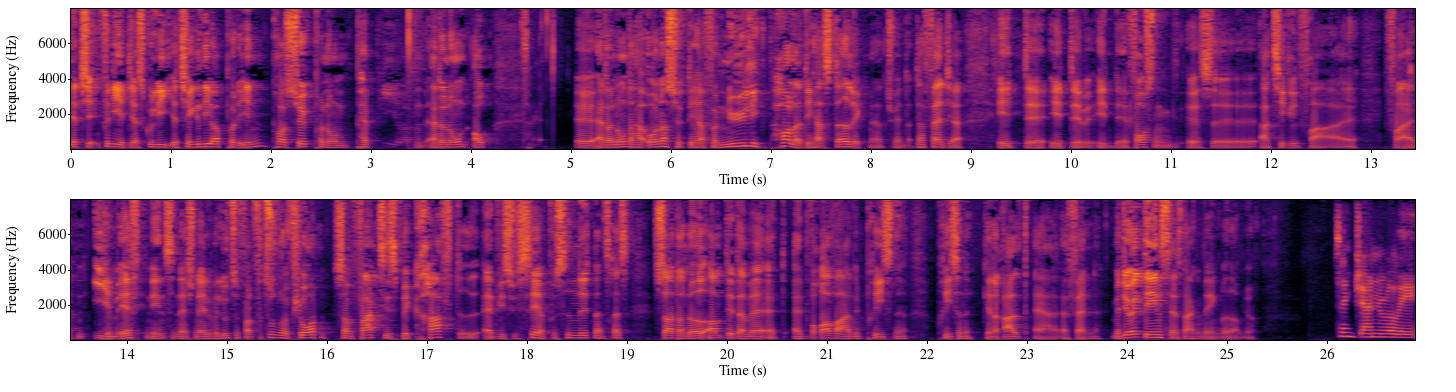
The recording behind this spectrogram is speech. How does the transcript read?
jeg, tjek, fordi at jeg, skulle lige, jeg tjekkede lige op på det inden, prøv at søge på nogle papirer. Er der nogen... Oh, øh, er der nogen, der har undersøgt det her for nylig? Holder det her stadigvæk med trend? Og der fandt jeg et, øh, et, øh, et, et, øh, forskningsartikel fra, fra den IMF, den internationale valutafond, fra 2014, som faktisk bekræftede, at hvis vi ser på siden 1950, så er der noget om det der med, at, at råvarerne priserne, priserne generelt er, er faldende. Men det er jo ikke det eneste, jeg snakkede med Ingrid om, jo. I think generally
